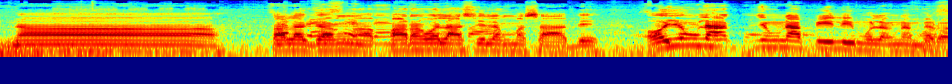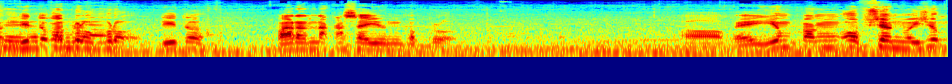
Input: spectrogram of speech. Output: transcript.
na talagang president, para wala silang masabi. O yung lahat yung napili mo lang number one. Kasi Dito ka bro, bro. Dito. Para nakasayon ka bro. Okay, yung pang option mo, yung,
